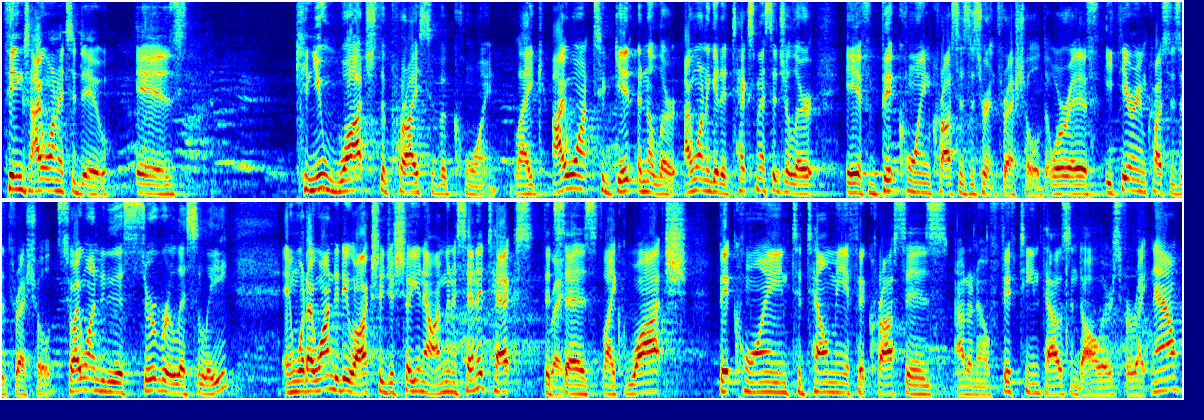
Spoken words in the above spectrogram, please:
things I wanted to do is can you watch the price of a coin? Like, I want to get an alert. I want to get a text message alert if Bitcoin crosses a certain threshold or if Ethereum crosses a threshold. So I wanted to do this serverlessly. And what I wanted to do, I'll actually just show you now. I'm going to send a text that Right. says, like, watch Bitcoin to tell me if it crosses, I don't know, $15,000 for right now.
